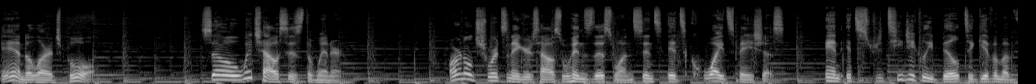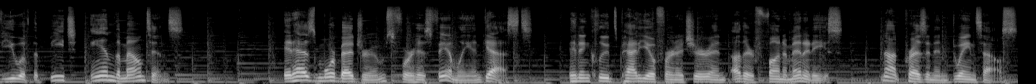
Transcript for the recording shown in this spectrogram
and a large pool. So, which house is the winner? Arnold Schwarzenegger's house wins this one since it's quite spacious, and it's strategically built to give him a view of the beach and the mountains. It has more bedrooms for his family and guests. It includes patio furniture and other fun amenities, not present in Dwayne's house,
